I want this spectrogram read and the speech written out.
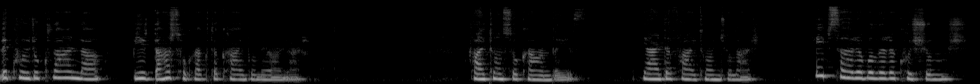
ve kuyruklarla bir dar sokakta kayboluyorlar. Fayton sokağındayız. Yerde faytoncular. Hepsi arabalara koşulmuş.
